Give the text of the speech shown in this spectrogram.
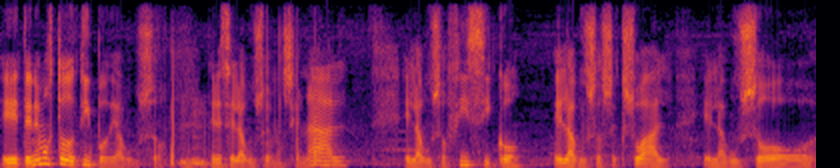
eh, tenemos todo tipo de abuso. Ujú. Tenés el abuso emocional, el abuso físico, el abuso sexual, el abuso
